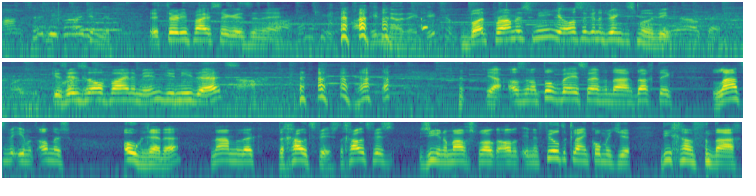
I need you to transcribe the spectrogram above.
I'm 35 in this. There's 35 cigarettes in there. Oh, thank you. I didn't know they did them. But promise me, you're also gonna drink the smoothie. Yeah, okay. Because this is all vitamins, you need that. Ah. Ja, als we dan toch bezig zijn vandaag, dacht ik, laten we iemand anders ook redden. Namelijk de goudvis. De goudvis zie je normaal gesproken altijd in een veel te klein kommetje. Die gaan we vandaag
